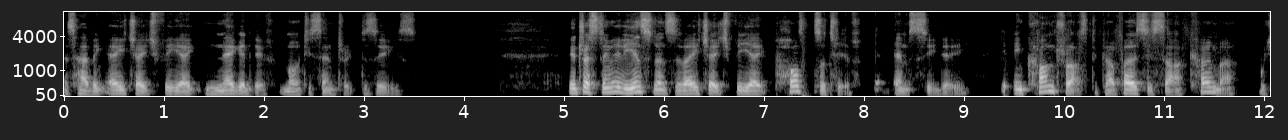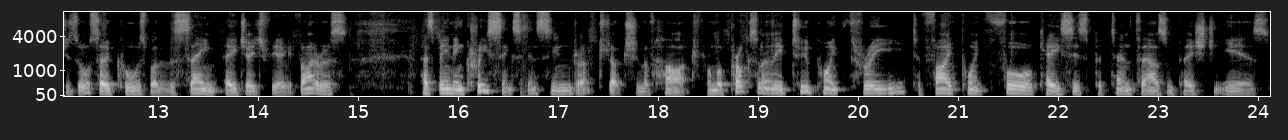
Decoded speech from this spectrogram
as having HHV8 negative multicentric disease. Interestingly, the incidence of HHV8 positive MCD, in contrast to Kaposi sarcoma, which is also caused by the same HHV8 virus, has been increasing since the introduction of HAART from approximately 2.3 to 5.4 cases per 10,000 patient years.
